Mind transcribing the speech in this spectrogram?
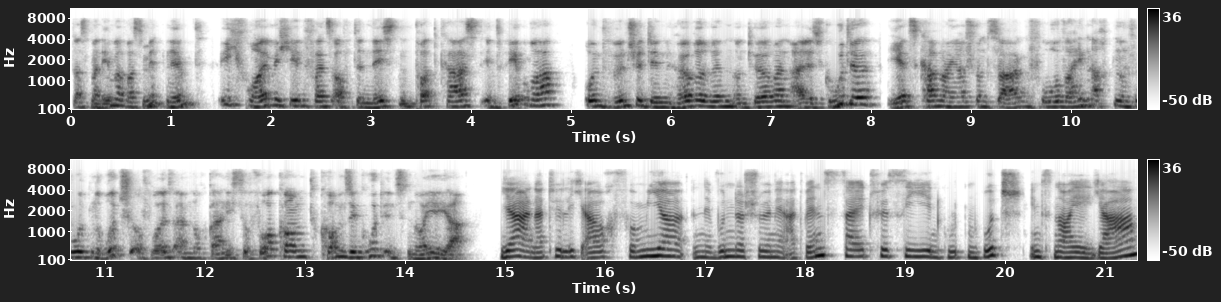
dass man immer was mitnimmt. Ich freue mich jedenfalls auf den nächsten Podcast im Februar und wünsche den Hörerinnen und Hörern alles Gute. Jetzt kann man ja schon sagen, frohe Weihnachten und guten Rutsch, obwohl es einem noch gar nicht so vorkommt. Kommen Sie gut ins neue Jahr. Ja, natürlich auch von mir eine wunderschöne Adventszeit für Sie, einen guten Rutsch ins neue Jahr.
